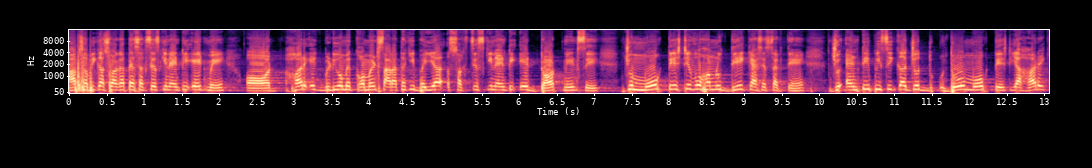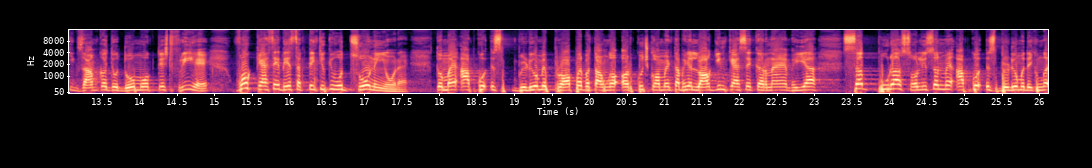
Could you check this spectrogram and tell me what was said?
आप सभी का स्वागत है सक्सेस की 98 में। और हर एक वीडियो में कमेंट्स आ रहा था कि भैया सक्सेस की 98 डॉट नेट से जो मॉक टेस्ट है वो हम लोग दे कैसे सकते हैं? जो एनटीपीसी का जो दो मॉक टेस्ट या हर एक एग्ज़ाम का जो दो मॉक टेस्ट फ्री है, वो कैसे दे सकते हैं? क्योंकि वो शो नहीं हो रहा है। तो मैं आपको इस वीडियो में प्रॉपर बताऊँगा और कुछ कॉमेंट था, भैया लॉग कैसे करना है? भैया, सब पूरा सॉल्यूशन मैं आपको इस वीडियो में देखूँगा।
